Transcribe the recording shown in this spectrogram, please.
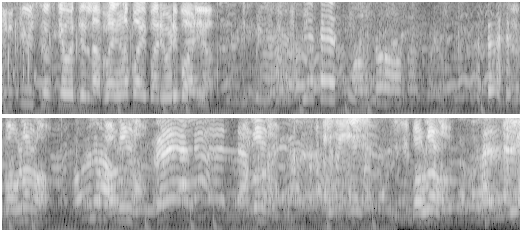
എനിക്ക് വിശ്വസിക്കാൻ പറ്റില്ല. അപ്പൊ ഞങ്ങളെ പ- പരിപാടി പാടിയോ? പൗളാണോ? പൗളാണോ? പൗളാണോ? അല്ല ഞങ്ങളല്ല ഈ പൗളാണോ അല്ല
